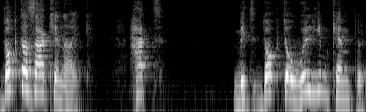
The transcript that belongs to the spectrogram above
Dr. Zakir Naik hat mit Dr. William Campbell,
